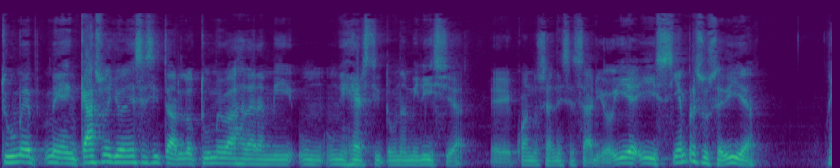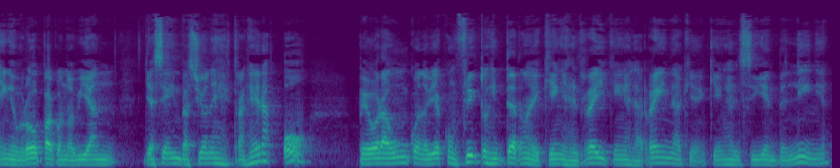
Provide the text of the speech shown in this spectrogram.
tú, me, en caso de yo necesitarlo, tú me vas a dar a mí un, ejército, una milicia, eh, cuando sea necesario. Y, y siempre sucedía en Europa cuando habían ya sea invasiones extranjeras o Peor aún cuando había conflictos internos de quién es el rey, quién es la reina, quién, quién es el siguiente en línea.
